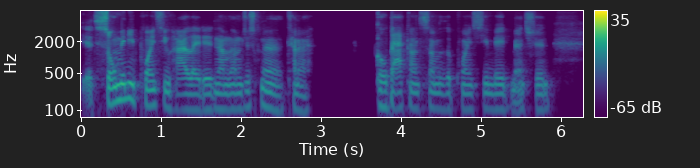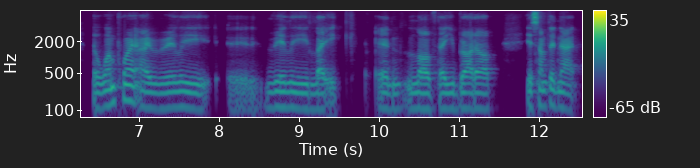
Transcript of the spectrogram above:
it's so many points you highlighted, and I'm, I'm just gonna kind of go back on some of the points you made mention. The one point I really, uh, really like and love that you brought up is something that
